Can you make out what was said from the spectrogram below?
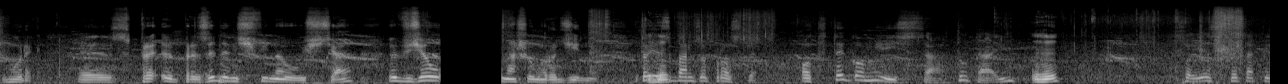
Żmurek, y, z pre, prezydent Świnoujścia wziął naszą rodzinę. To jest bardzo proste. Od tego miejsca tutaj, co jest to takie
